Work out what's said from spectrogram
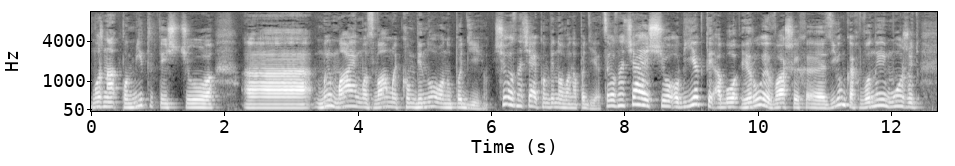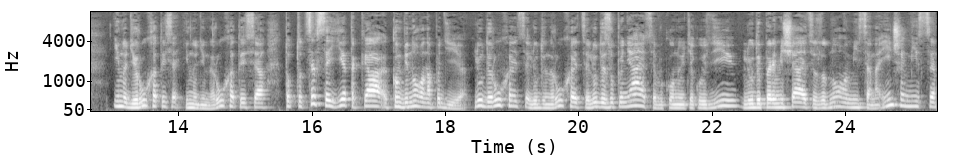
можна помітити, що е, ми маємо з вами комбіновану подію. Що означає комбінована подія? Це означає, що об'єкти або герої в ваших е, зйомках вони можуть іноді рухатися, іноді не рухатися. Тобто це все є така комбінована подія. Люди рухаються, люди не рухаються, люди зупиняються, виконують якусь дію, люди переміщаються з одного місця на інше місце.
